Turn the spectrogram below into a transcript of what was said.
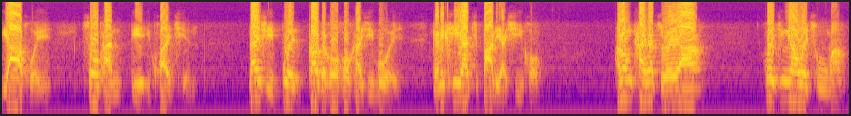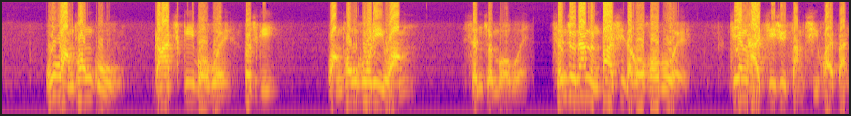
压回，收盘跌一块钱。但是八九十五号开始买，给你起啊一百二十四块。啊，拢太下追啊，会进要会出嘛。我网通股，刚刚一支无买，多一支。网通获利王，神准无买，神准咱两百四十五块买，今天还继续涨七块半。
